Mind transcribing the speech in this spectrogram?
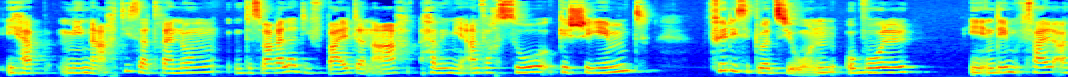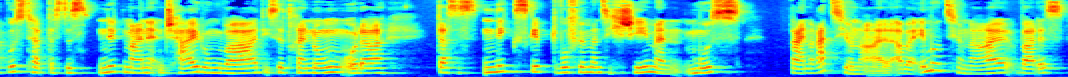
ich habe mir nach dieser Trennung, das war relativ bald danach, habe ich mir einfach so geschämt für die Situation, obwohl ich in dem Fall auch gewusst habe, dass das nicht meine Entscheidung war, diese Trennung, oder dass es nichts gibt, wofür man sich schämen muss, rein rational. Aber emotional war das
